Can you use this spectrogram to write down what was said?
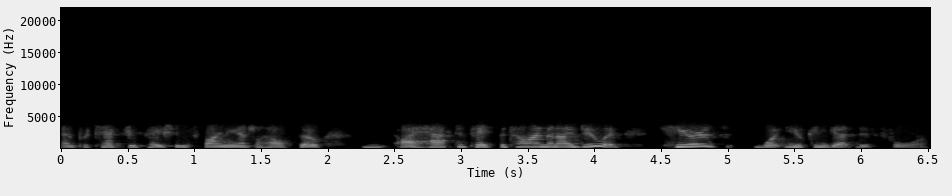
and protect your patient's financial health. So I have to take the time and I do it. Here's what you can get this for.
